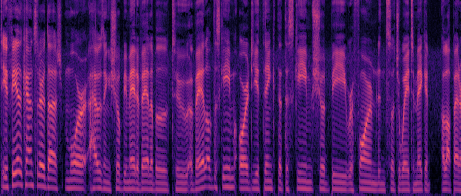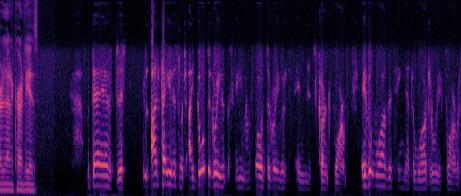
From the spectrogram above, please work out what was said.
Do you feel, Councillor, that more housing should be made available to avail of the scheme, or do you think that the scheme should be reformed in such a way to make it a lot better than it currently is? There's, there's I'll tell you this much. I don't agree with the scheme and I don't agree with it in its current form. If it was a thing that the water reformers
